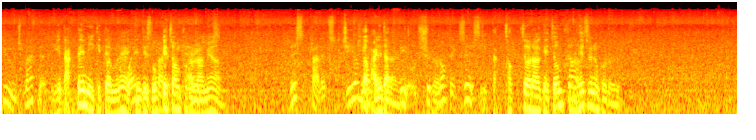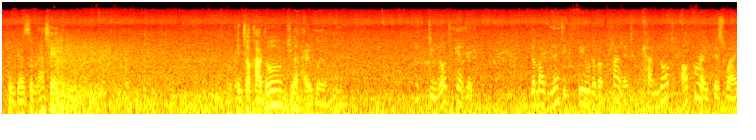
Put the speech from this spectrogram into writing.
huge magnet. 이게 낙댐이 있기 때문에 굉장히 높게 점프를 하면 This planet's 많이 geomagnetic 달아요. field should not exist. 딱 적절하게 점프를 해주는 거를 좀 연습을 하셔야 돼요. 근처 가도 피가 달고요. I do not get it. The magnetic field of a planet cannot operate this way.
